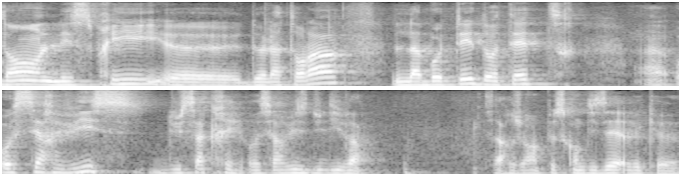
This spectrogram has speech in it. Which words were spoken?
dans l'esprit euh, de la Torah, la beauté doit être au service du sacré, au service du divin. Ça rejoint un peu ce qu'on disait avec euh,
